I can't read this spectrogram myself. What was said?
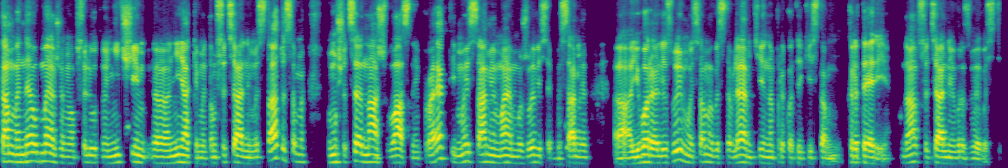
Там ми не обмежуємо абсолютно нічим, е, ніякими там соціальними статусами, тому що це наш власний проект, і ми самі маємо можливість, якби самі е, його реалізуємо і саме виставляємо ті, наприклад, якісь там критерії да, соціальної вразливості.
